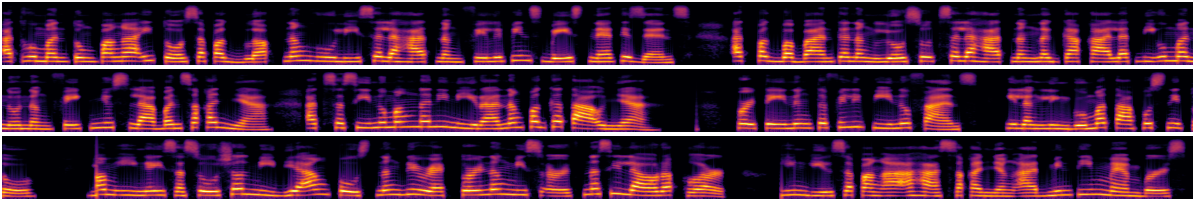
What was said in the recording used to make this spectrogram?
at humantong pa nga ito sa pag-block ng huli sa lahat ng Philippines-based netizens, at pagbabanta ng lawsuit sa lahat ng nagkakalat di umano ng fake news laban sa kanya, at sa sinumang naninira ng pagkatao niya. Pertaining to Filipino fans, ilang linggo matapos nito, Mamingay sa social media ang post ng director ng Miss Earth na si Laura Clark. Hinggil sa pang-aahas sa kanyang admin team members,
